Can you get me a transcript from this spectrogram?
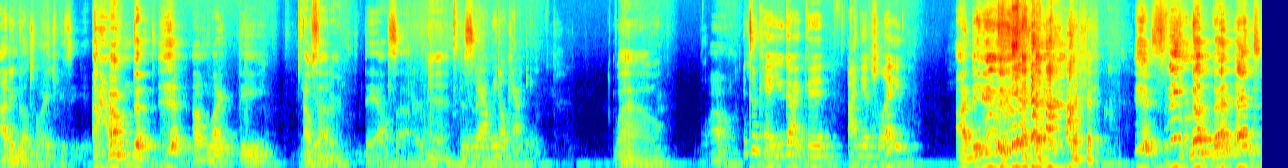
I didn't go to a HBCU. I'm the, I'm like the Outsider. yeah, the outsider. Yeah. The. Yeah, we don't count you. Wow. Wow. It's okay. You got good financial aid. I did. Speaking of that,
